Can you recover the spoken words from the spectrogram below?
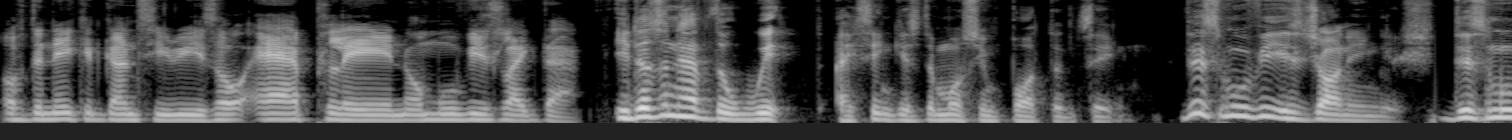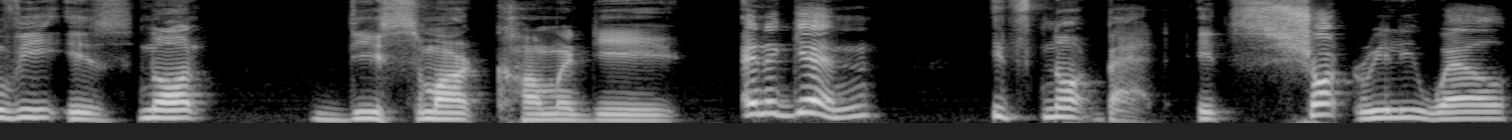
of the Naked Gun series or Airplane or movies like that. It doesn't have the wit, I think, is the most important thing. This movie is Johnny English. This movie is not the smart comedy. And again, it's not bad. It's shot really well.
